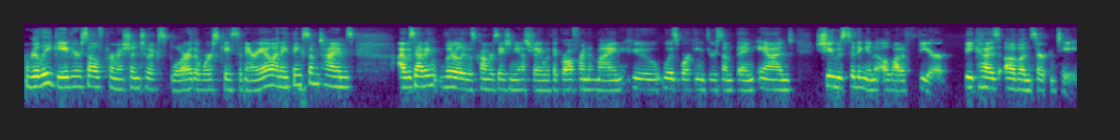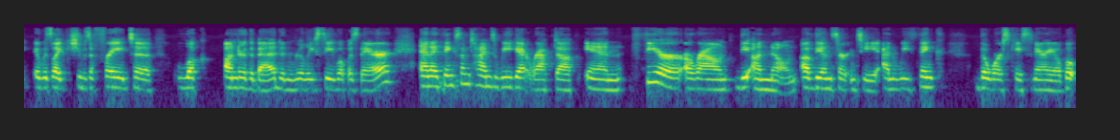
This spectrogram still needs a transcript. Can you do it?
really gave yourself permission to explore the worst case scenario. And I think sometimes I was having literally this conversation yesterday with a girlfriend of mine who was working through something and she was sitting in a lot of fear because of uncertainty. It was like she was afraid to look under the bed and really see what was there. And I think sometimes we get wrapped up in fear around the unknown, of the uncertainty, and we think the worst case scenario. But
